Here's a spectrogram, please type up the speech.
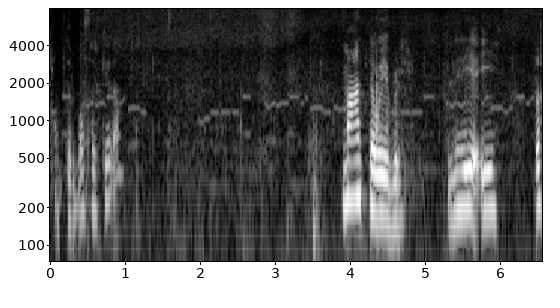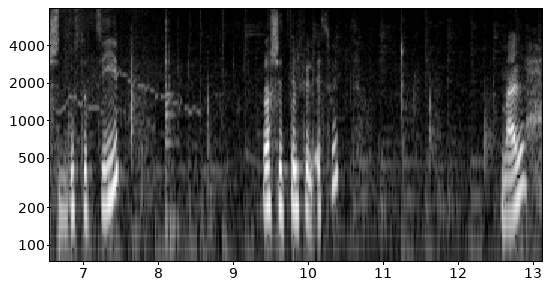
نحط البصل كده. مع التوابل اللي هي إيه؟ رشة جوز الطيب رشة فلفل أسود ملح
